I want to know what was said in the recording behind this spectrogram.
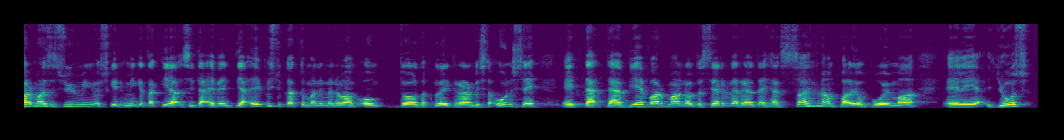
varmaan se syy myöskin, minkä takia sitä eventtiä ei pysty katsomaan nimenomaan on, tuolta Playgroundista, on se, että tämä vie varmaan noilta servereiltä ihan sairaan paljon voimaa. Eli jos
